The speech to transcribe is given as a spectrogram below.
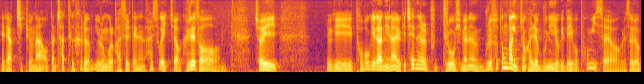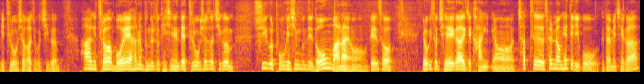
대략 지표나 어떤 차트 흐름 이런 걸 봤을 때는 할 수가 있죠. 그래서 저희 여기 더보기란이나 이렇게 채널 부- 들어오시면은 무료 소통방 입점 관련 문의 여기 네이버 폼이 있어요. 그래서 여기 들어오셔가지고 지금 아 여기 들어가 뭐해 하는 분들도 계시는데 들어오셔서 지금 수익을 보고 계신 분들이 너무 많아요. 그래서 여기서 제가 이제 강 어, 차트 설명해드리고 그 다음에 제가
